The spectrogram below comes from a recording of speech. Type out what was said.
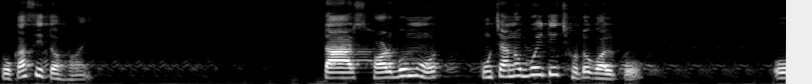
প্রকাশিত হয়। তার সর্বমোট পঁচানব্বইটি ছোট গল্প ও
